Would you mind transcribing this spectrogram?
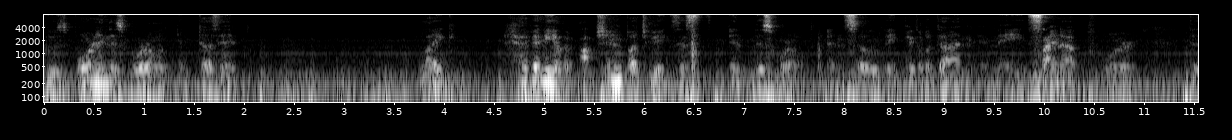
who's born in this world and doesn't like have any other option but to exist in this world. So they pick up a gun and they sign up for the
